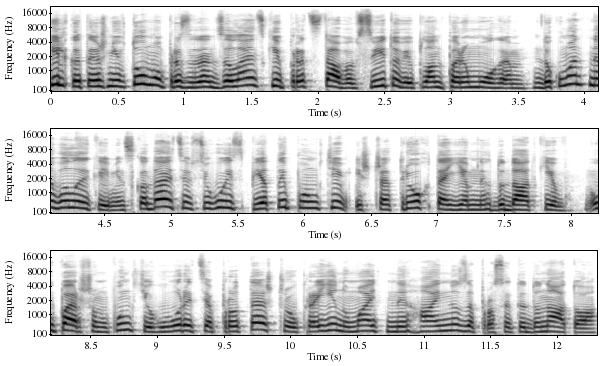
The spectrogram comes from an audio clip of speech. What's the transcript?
Кілька тижнів тому президент Зеленський представив світові план перемоги. Документ невеликий. Він складається всього із п'яти пунктів і ще трьох таємних додатків. У першому пункті говориться про те, що Україну мають негайно запросити до НАТО.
